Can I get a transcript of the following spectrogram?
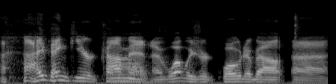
I think your comment. Uh, what was your quote about uh,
